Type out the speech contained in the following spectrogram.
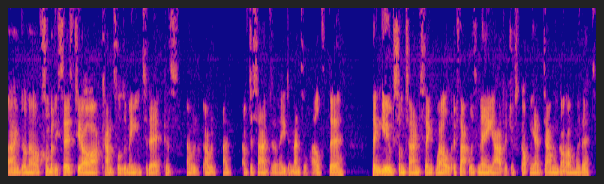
I don't know. If somebody says to you, "Oh, I cancelled a meeting today because I would, I would, I, I've decided I need a mental health day," Think you sometimes think, "Well, if that was me, I'd have just got my head down and got on with it."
